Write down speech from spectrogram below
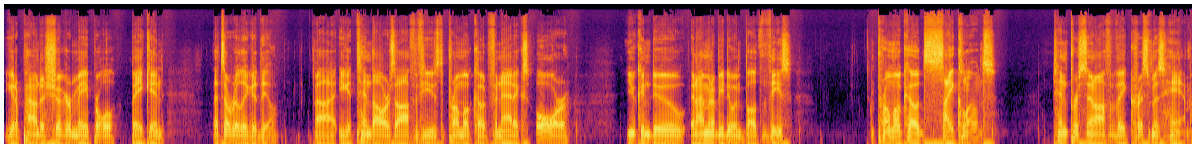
You get a pound of sugar maple bacon. That's a really good deal. Uh, you get ten dollars off if you use the promo code Fanatics, or you can do. And I'm going to be doing both of these. Promo code Cyclones. 10% off of a Christmas ham.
